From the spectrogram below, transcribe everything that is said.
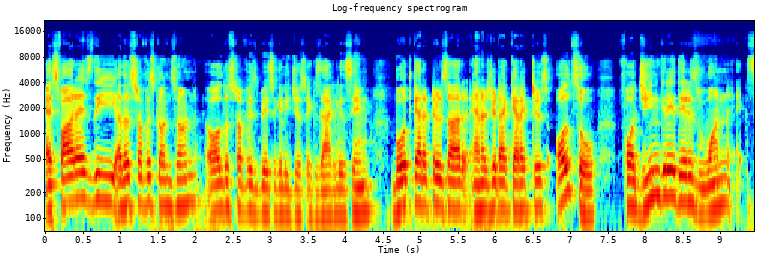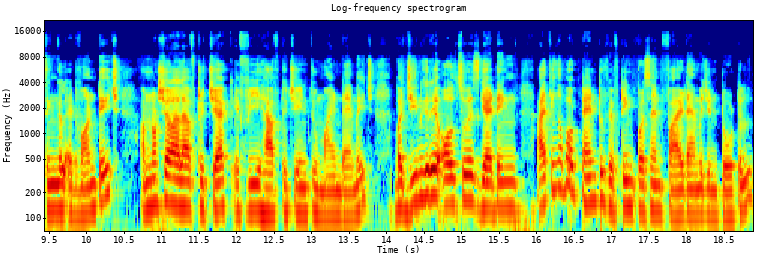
As far as the other stuff is concerned, all the stuff is basically just exactly the same. Both characters are energy attack characters. Also, for Jean Grey, there is one single advantage. I'm not sure I'll have to check if we have to change to mind damage. But Jean Grey also is getting, I think about 10 to 15% fire damage in total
